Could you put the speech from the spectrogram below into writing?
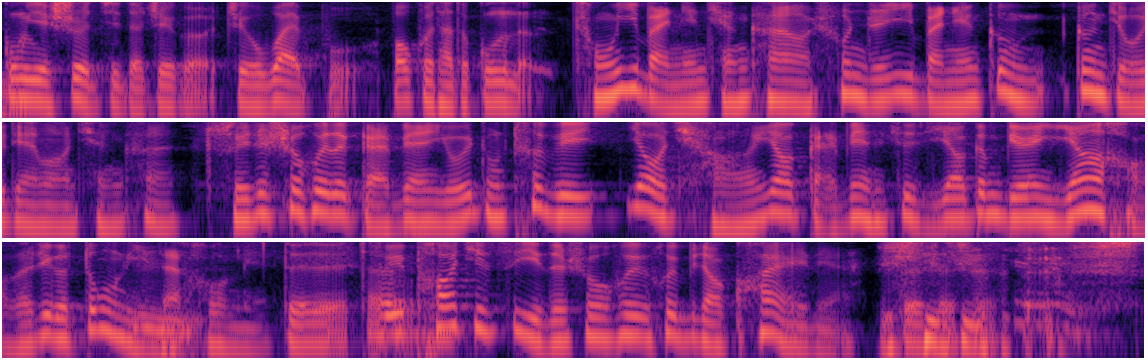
工业设计的这个这个外部，包括它的功能。从一百年前看啊，甚至一百年更更久一点往前看，随着社会的改变，有一种特别要强、要改变自己、要跟别人一样好的这个动力在后面。对对，所以抛弃自己的时候会。会比较快一点，是是 是。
